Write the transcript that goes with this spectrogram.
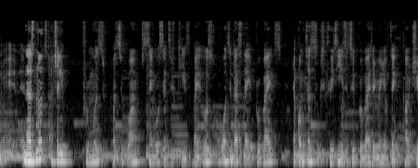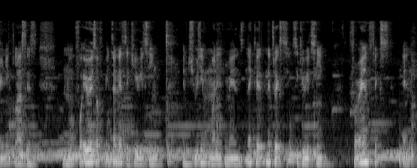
eh, that's not actually promote particular one single certificates by also what it does that it provides the computer security institute provides a range of technical training classes you know for areas of internet security intrusion management network security forensics and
